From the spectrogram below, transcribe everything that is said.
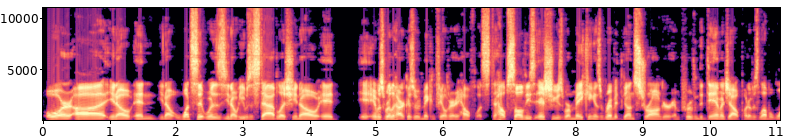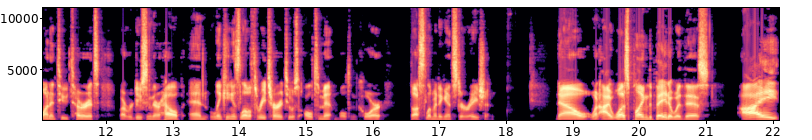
Or uh, you know, and you know, once it was, you know, he was established, you know, it it, it was really hard because it would make him feel very helpless. To help solve these issues, we're making his rivet gun stronger, improving the damage output of his level 1 and 2 turrets, but reducing their help, and linking his level 3 turret to his ultimate molten core. thus limiting its duration. Now, when I was playing the beta with this, I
